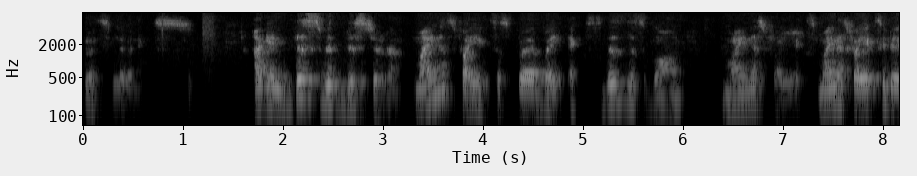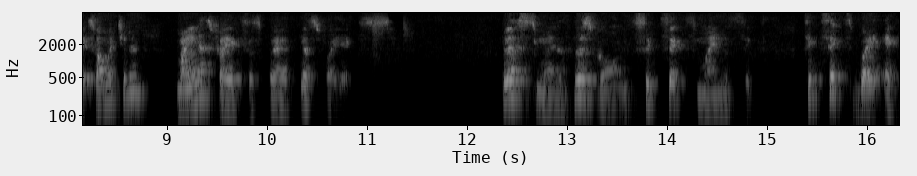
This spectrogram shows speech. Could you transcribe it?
plus 11x again this with this children. Minus 5x square by x. This this gone. Minus 5x minus 5x into x how much children? Minus 5x square plus 5x plus minus this gone. 6x minus 6 6x by x.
